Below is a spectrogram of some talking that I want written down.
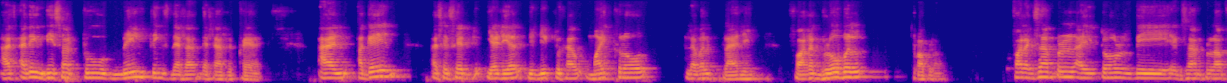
I, I think these are two main things that are that are required. And again, as I said earlier, we need to have micro level planning for a global problem. For example, I told the example of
